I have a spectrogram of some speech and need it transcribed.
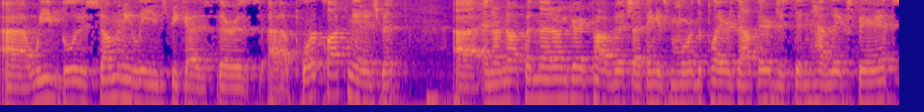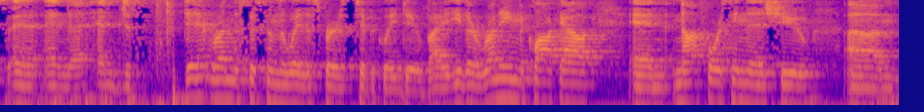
Uh, we blew so many leads because there is uh, poor clock management. Uh, and I'm not putting that on Gregg Popovich. I think it's more the players out there just didn't have the experience and and, uh, and just didn't run the system the way the Spurs typically do by either running the clock out and not forcing the issue, um,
